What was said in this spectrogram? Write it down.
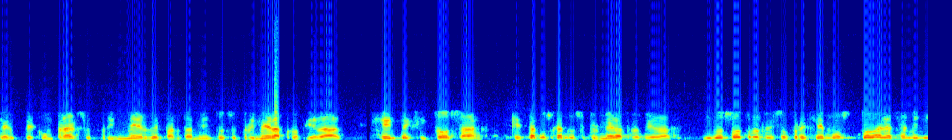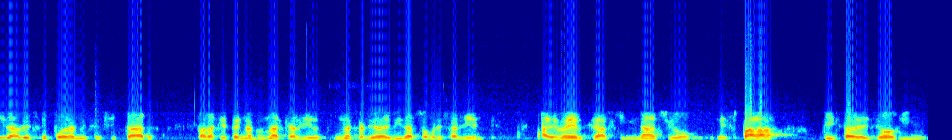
de, comprar su primer departamento, su primera propiedad, gente exitosa que está buscando su primera propiedad. Y nosotros les ofrecemos todas las amenidades que puedan necesitar para que tengan una calidad, una calidad de vida sobresaliente. Albercas, gimnasio, spa, pista de jogging,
